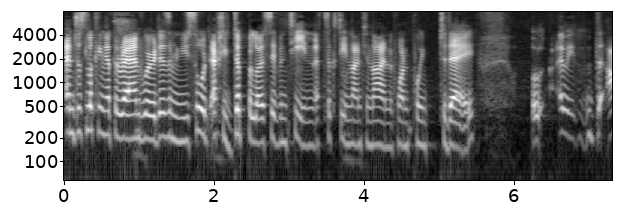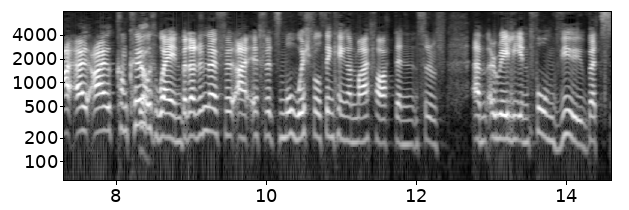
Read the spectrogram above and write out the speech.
And just looking at the rand where it is, I mean, you saw it actually dip below 17 at 16.99 at one point today. Uh, I mean, I, I, I concur yeah. with Wayne, but I don't know if it, if it's more wishful thinking on my part than sort of um, a really informed view. But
